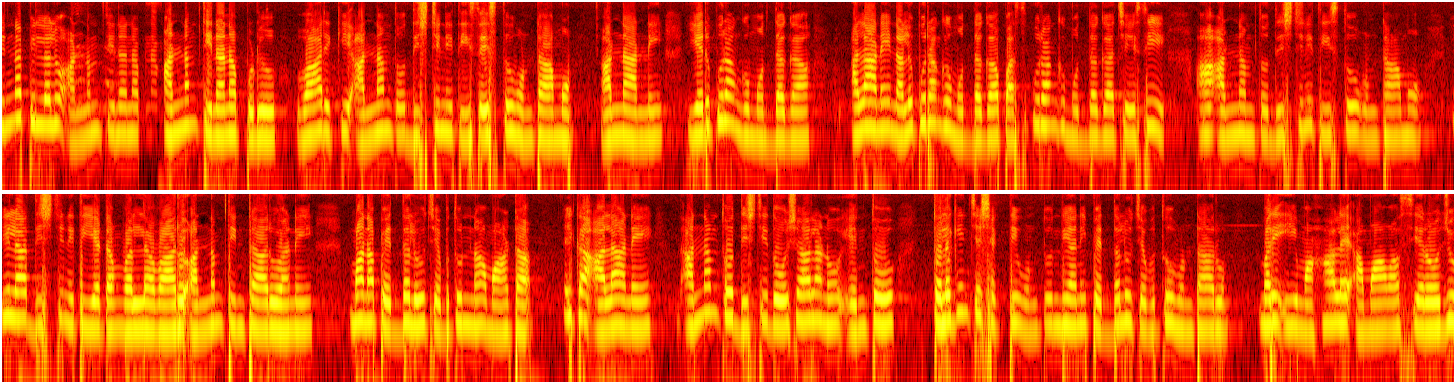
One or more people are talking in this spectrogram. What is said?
చిన్నపిల్లలు అన్నం తినన అన్నం తిననప్పుడు వారికి అన్నంతో దిష్టిని తీసేస్తూ ఉంటాము. అన్నాన్ని ఎరుపు రంగు ముద్దగా అలానే నలుపు రంగు ముద్దగా పసుపు రంగు ముద్దగా చేసి ఆ అన్నంతో దిష్టిని తీస్తూ ఉంటాము. ఇలా దిష్టిని తీయటం వల్ల వారు అన్నం తింటారు అని మన పెద్దలు చెబుతున్న మాట. ఇక అలానే అన్నంతో దిష్టి దోషాలను ఎంతో తొలగించే శక్తి ఉంటుంది అని పెద్దలు చెబుతూ ఉంటారు. మరి ఈ మహాలయ అమావాస్య రోజు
